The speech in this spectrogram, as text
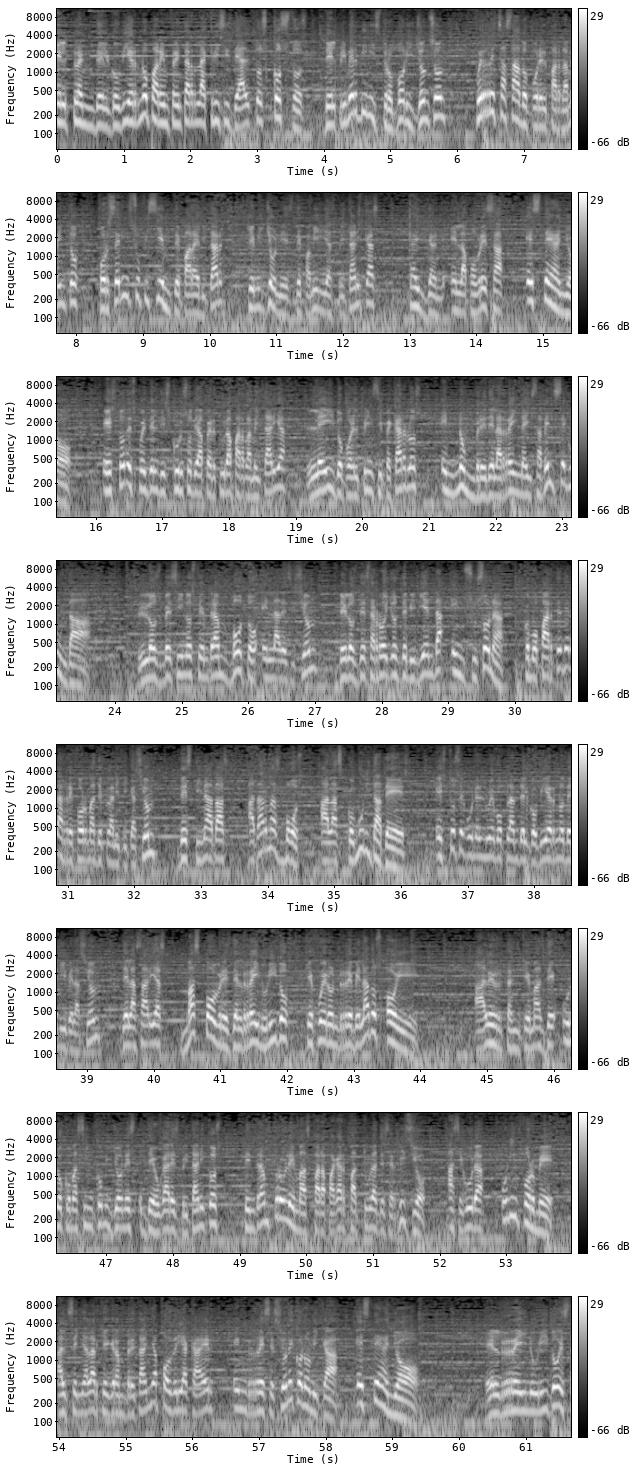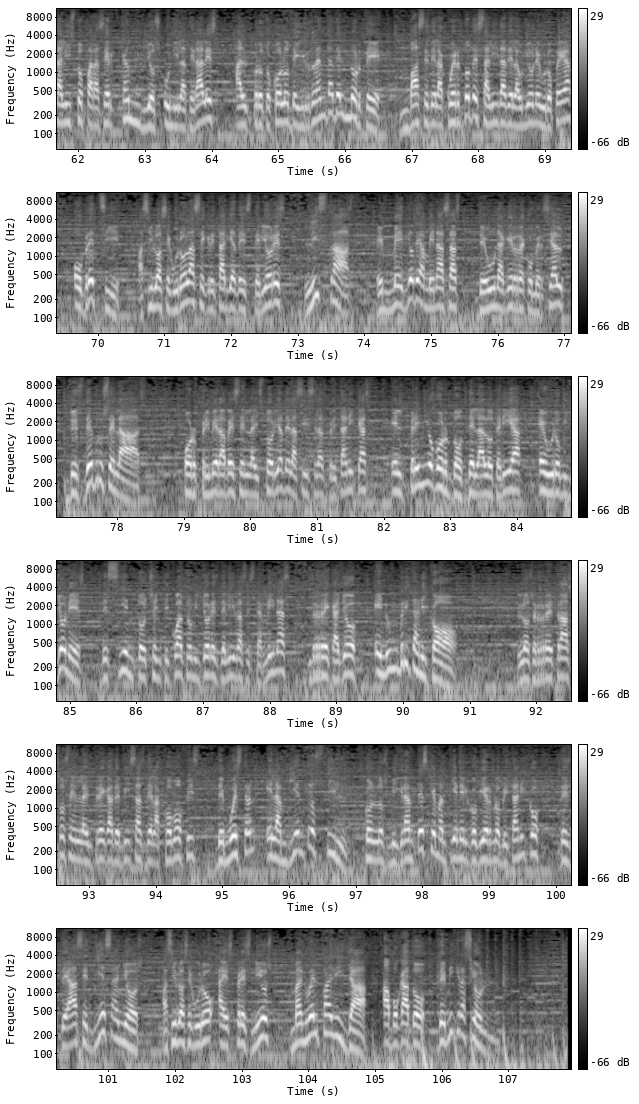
El plan del gobierno para enfrentar la crisis de altos costos del primer ministro Boris Johnson fue rechazado por el Parlamento por ser insuficiente para evitar que millones de familias británicas caigan en la pobreza este año. Esto después del discurso de apertura parlamentaria leído por el príncipe Carlos en nombre de la reina Isabel II. Los vecinos tendrán voto en la decisión de los desarrollos de vivienda en su zona como parte de las reformas de planificación destinadas a dar más voz a las comunidades. Esto según el nuevo plan del gobierno de nivelación de las áreas más pobres del Reino Unido que fueron revelados hoy. Alertan que más de 1,5 millones de hogares británicos tendrán problemas para pagar facturas de servicio, asegura un informe al señalar que Gran Bretaña podría caer en recesión económica este año. El Reino Unido está listo para hacer cambios unilaterales al protocolo de Irlanda del Norte, base del acuerdo de salida de la Unión Europea o Brexit. Así lo aseguró la secretaria de Exteriores Liz Truss en medio de amenazas de una guerra comercial desde Bruselas. Por primera vez en la historia de las Islas Británicas, el premio gordo de la lotería Euromillones de 184 millones de libras esterlinas recayó en un británico. Los retrasos en la entrega de visas de la Home Office demuestran el ambiente hostil con los migrantes que mantiene el gobierno británico desde hace 10 años. Así lo aseguró a Express News Manuel Padilla, abogado de migración.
